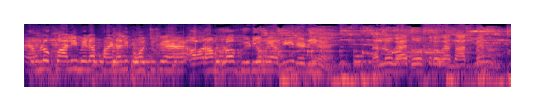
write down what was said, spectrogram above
हम लोग पाली मेला फाइनली पहुँच चुके हैं और हम ब्लॉग वीडियो में अभी रेडी हैं। सर लोग हैं, दोस्त लोग हैं साथ में।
